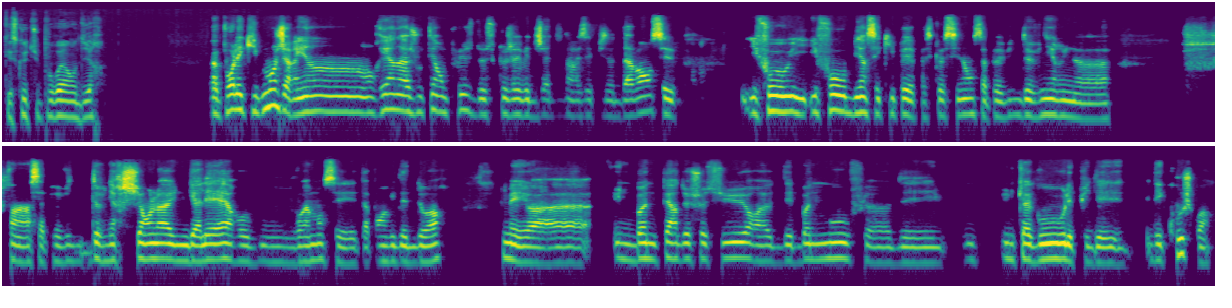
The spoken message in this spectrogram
qu'est-ce que tu pourrais en dire? Pour l'équipement, j'ai rien, rien à ajouter en plus de ce que j'avais déjà dit dans les épisodes d'avant. Il faut, il faut bien s'équiper parce que sinon ça peut vite devenir une enfin ça peut vite devenir chiant là une galère où vraiment c'est t'as pas envie d'être dehors mais une bonne paire de chaussures des bonnes moufles des une cagoule et puis des, des, couches, quoi.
